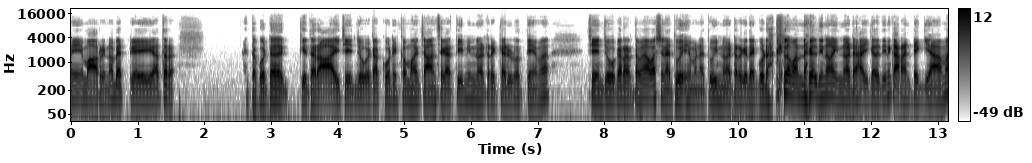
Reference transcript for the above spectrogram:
මේ මාරු වෙනවා බැටරිය අතර. එතකොට ගෙදර ආයි චේන්ජ් ඕව එකක් ඕනේ එකම chance එකක් තියෙන ඉන්වර්ටර් එක කැඩුනොත් එහෙම චේන්ජෝ කරන්න තමයි අවශ්‍ය නැතුව. එහෙම නැතුව ඉන්වර්ටර් එක දැන් ගොඩක් කියලා මම දැකලා දිනවා. ඉන්වර්ටර් හයි කරලා තියෙන කරන්ට් එක ගියාම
